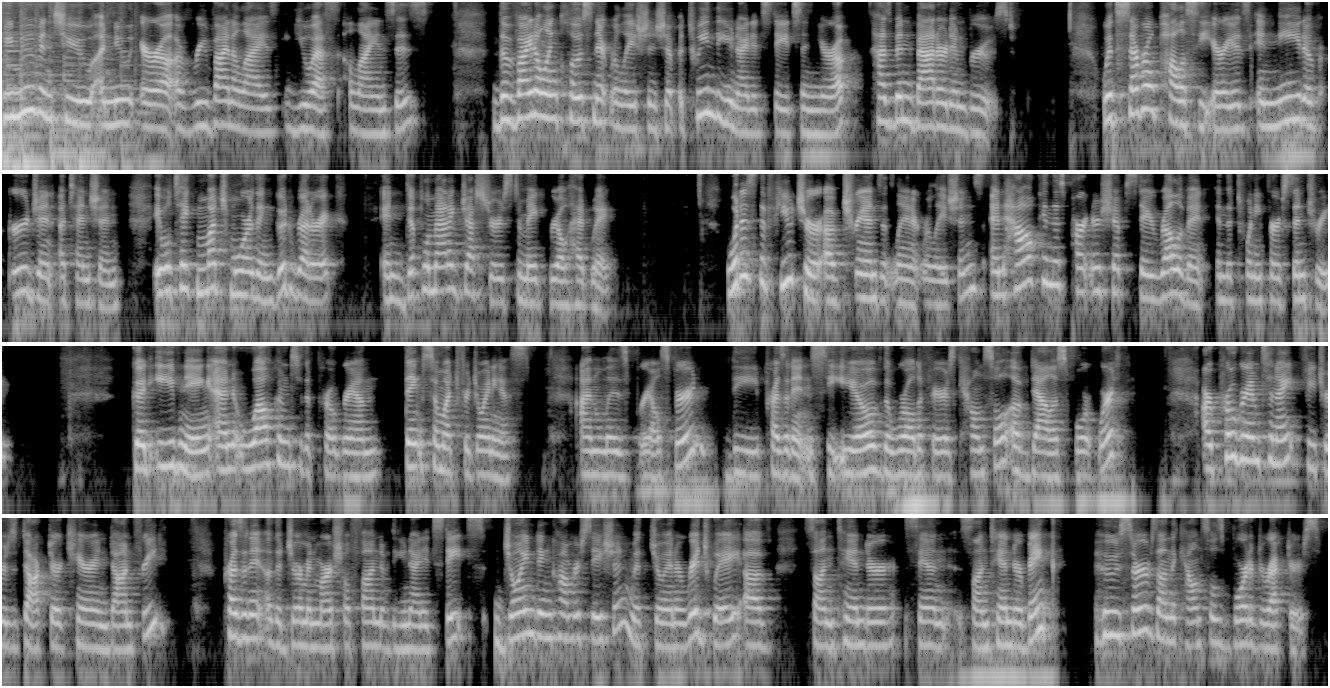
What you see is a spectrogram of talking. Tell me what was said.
we move into a new era of revitalized US alliances, the vital and close knit relationship between the United States and Europe has been battered and bruised. With several policy areas in need of urgent attention, it will take much more than good rhetoric and diplomatic gestures to make real headway. What is the future of transatlantic relations, and how can this partnership stay relevant in the 21st century? Good evening and welcome to the program. Thanks so much for joining us. I'm Liz Brailsford, the president and CEO of the World Affairs Council of Dallas Fort Worth. Our program tonight features Dr. Karen Donfried, president of the German Marshall Fund of the United States, joined in conversation with Joanna Ridgway of Santander, San, Santander Bank, who serves on the council's board of directors.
